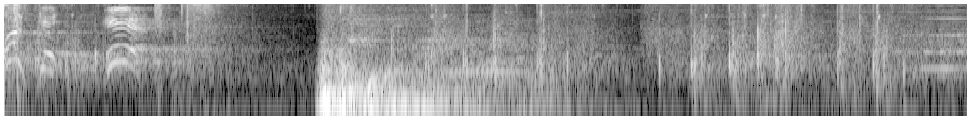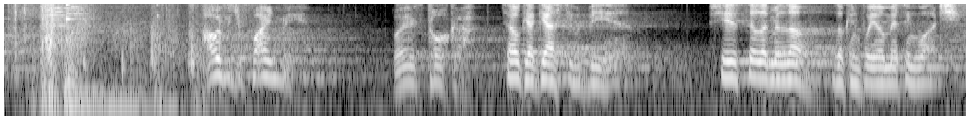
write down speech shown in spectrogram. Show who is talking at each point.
Speaker 1: Wolf-Kissed, here! How did you find me? Where's Toka?
Speaker 2: Toka guessed you would be here. She is still at Melun, looking for your missing watch.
